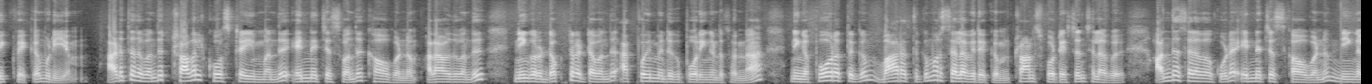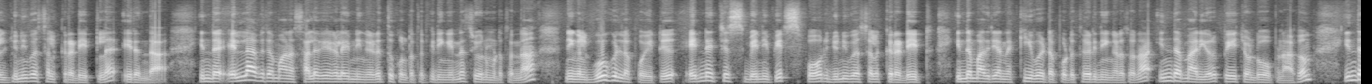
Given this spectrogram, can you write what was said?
விக் வைக்க முடியும். அடுத்தது வந்து ட்ராவல் கோஸ்டையும் வந்து என்ஹெச்எஸ் வந்து கவ் பண்ணும். அதாவது வந்து நீங்கள் ஒரு டாக்டர்கிட்ட வந்து அப்பாயின்மெண்ட்டுக்கு போகிறீங்கன்னு சொன்னால் நீங்கள் போகிறதுக்கும் வாரத்துக்கும் ஒரு செலவு இருக்கும். டிரான்ஸ்போர்ட்டேஷன் செலவு. அந்த செலவை கூட என்ஹெச்எஸ் கவ் பண்ணும். நீங்கள் யூனிவர்சல் கிரெடிட்டில் இருந்தால் இந்த எல்லா விதமான சலுகைகளையும் நீங்கள் எடுத்துக்கொள்றதுக்கு நீங்கள் என்ன செய்யணும்னு சொன்னால் நீங்கள் கூகுளில் போயிட்டு NHS benefits for universal credit இந்த மாதிரியான கீவேர்டை போட்டு தேடினீங்கன்னு சொன்னால் இந்த மாதிரி ஒரு பேஜ் ஒன்று ஓப்பன் ஆகும். இந்த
